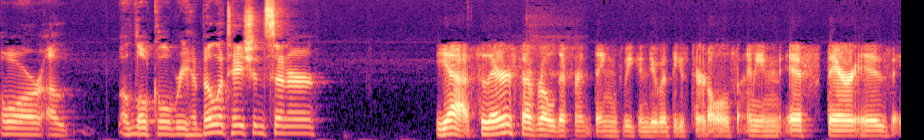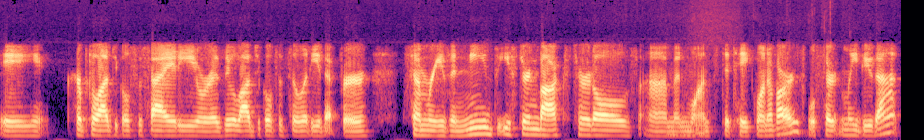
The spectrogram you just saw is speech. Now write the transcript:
or a, a local rehabilitation center? Yeah, so there are several different things we can do with these turtles. I mean, if there is a herpetological society or a zoological facility that for some reason needs eastern box turtles um, and wants to take one of ours, we'll certainly do that.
